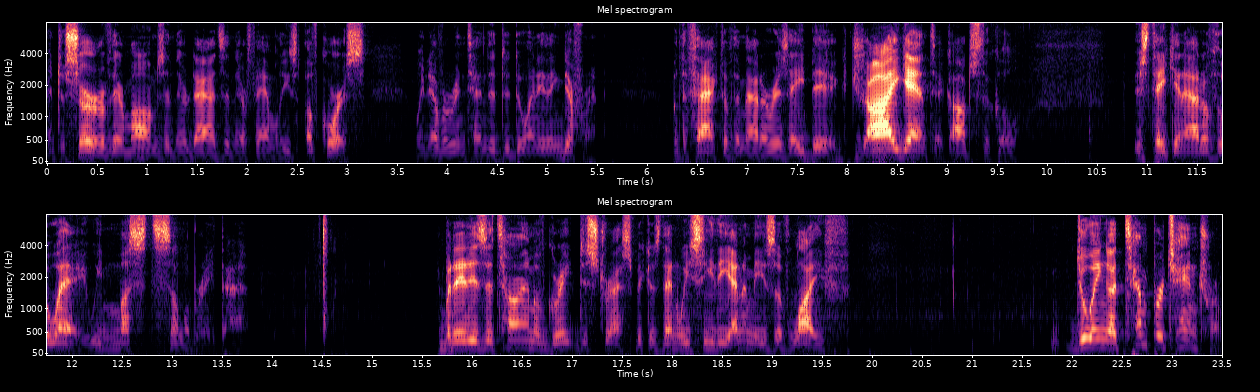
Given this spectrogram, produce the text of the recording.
and to serve their moms and their dads and their families. Of course, we never intended to do anything different. But the fact of the matter is, a big, gigantic obstacle is taken out of the way. We must celebrate that. But it is a time of great distress because then we see the enemies of life doing a temper tantrum.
